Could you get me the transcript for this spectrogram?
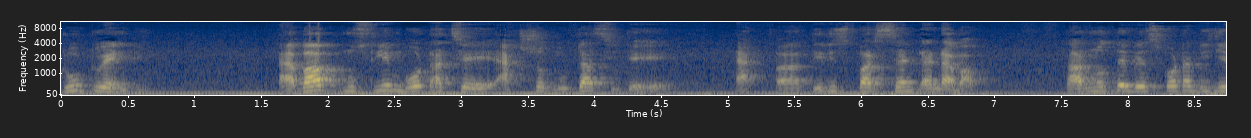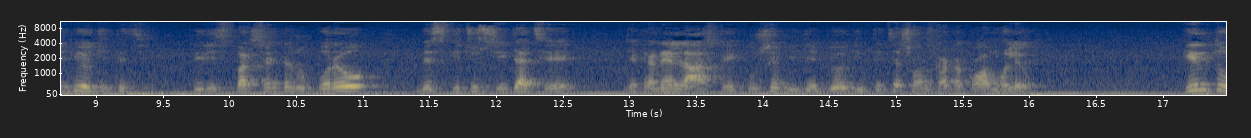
Two twenty above Muslim vote আছে একশো দুটা সিটে এক তিরিশ পার্সেন্ট অ্যান্ড অ্যাবাব তার মধ্যে বেশ কটা বিজেপিও জিতেছে। তিরিশ পার্সেন্টের উপরেও বেশ কিছু সিট আছে, যেখানে লাস্ট একুশে বিজেপিও জিতেছে, সংখ্যাটা কম হলেও। কিন্তু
